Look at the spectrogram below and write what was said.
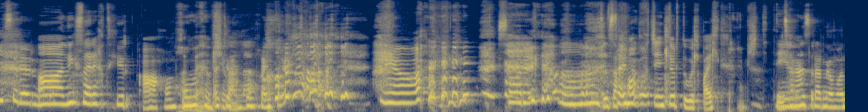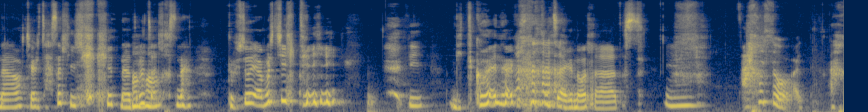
нэг сарын Аа, нэг сарих тэгэхээр аа хум хум юм шиг байна. Яа. Sorry. За хонх жинлэр тэгвэл гоёлт хэрэг юм шүү дээ. Цагаан сараар нэг манай аавчаар засал хийлгэх гээд надруу залгаснаа. Төвшөө ямар ч жилтэй. Би мэдгүй байна гэж загнуулаад бас. Ах л ах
